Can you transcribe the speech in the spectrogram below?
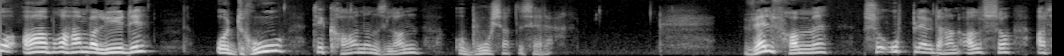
Og Abraham var lydig og dro til Kanans land og bosatte seg der. Vel framme så opplevde han altså at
